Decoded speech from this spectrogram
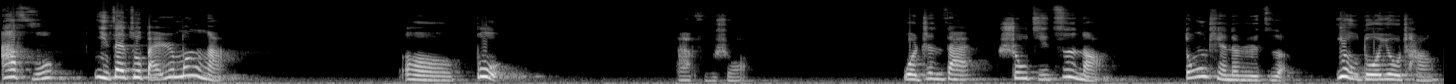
阿福，你在做白日梦啊？”“哦，不。”阿福说。我正在收集字呢。冬天的日子又多又长，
